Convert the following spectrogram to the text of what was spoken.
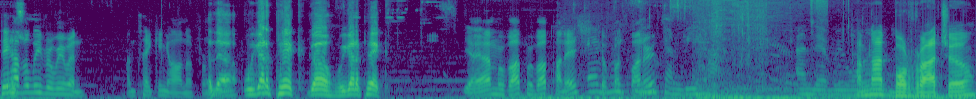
they have a lever, we win. I'm taking Ana from uh, The- we gotta pick. Go. We gotta pick. Yeah, yeah, move up, move up, punish. Kill front Everything spawners. can be hacked. And everyone. I'm not borracho.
